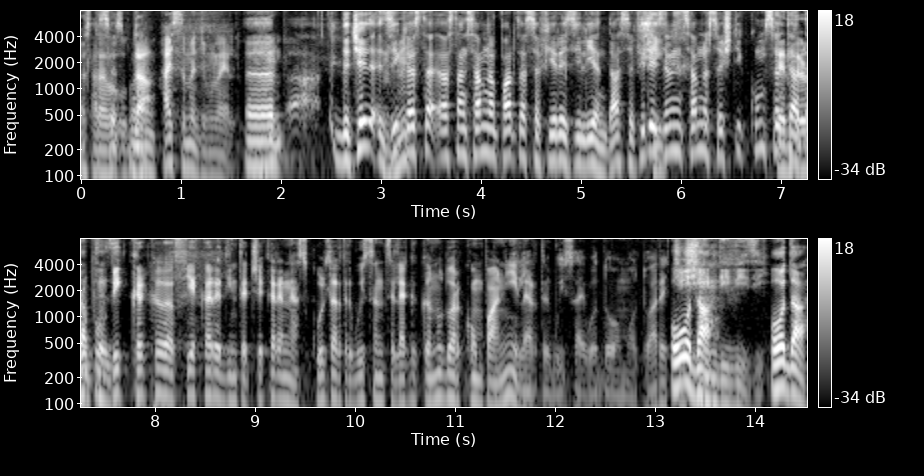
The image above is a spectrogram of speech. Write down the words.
Asta, să spunem. da, hai să mergem la el. Uh, de ce zic uh-huh. că asta, asta înseamnă partea să fii rezilient, da? Să fii și rezilient înseamnă să știi cum să te, te adaptezi. un pic, cred că fiecare dintre cei care ne ascultă ar trebui să înțeleagă că nu doar companiile ar trebui să aibă două motoare, ci o, și da. indivizii. O, da.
